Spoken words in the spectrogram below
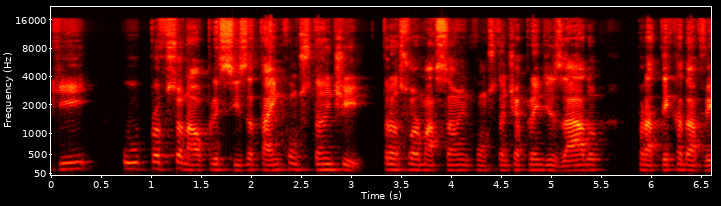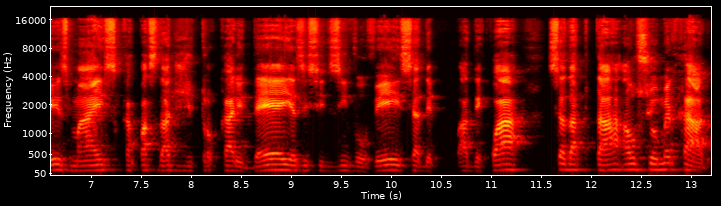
que o profissional precisa estar em constante transformação, em constante aprendizado para ter cada vez mais capacidade de trocar ideias e se desenvolver e se adequar, se adaptar ao seu mercado.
